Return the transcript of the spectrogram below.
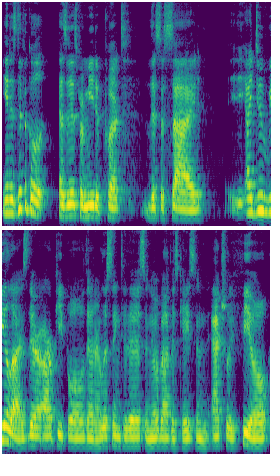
And as difficult as it is for me to put this aside, I do realize there are people that are listening to this and know about this case and actually feel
